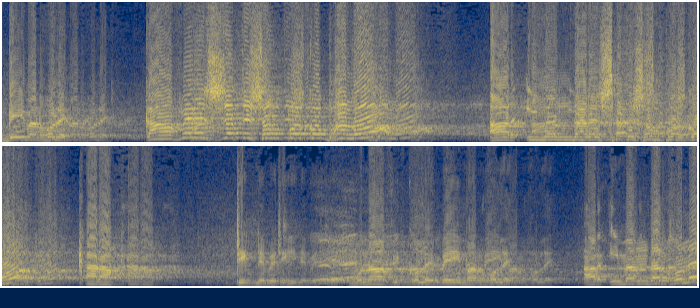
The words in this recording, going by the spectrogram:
বেঈমান হলে কাফের সাথে সম্পর্ক ভালো আর ইমানদারের সাথে সম্পর্ক খারাপ। ঠিক নেবে ঠিক মুনাফিক হলে বেঈমান হলে আর ইমানদার হলে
